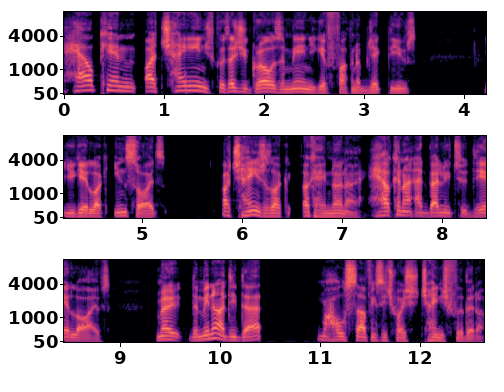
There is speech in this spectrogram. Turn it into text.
how can I change? Because as you grow as a man, you get fucking objectives, you get like insights. I changed. I was like, okay, no, no. How can I add value to their lives? Mate, the minute I did that, my whole staffing situation changed for the better.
